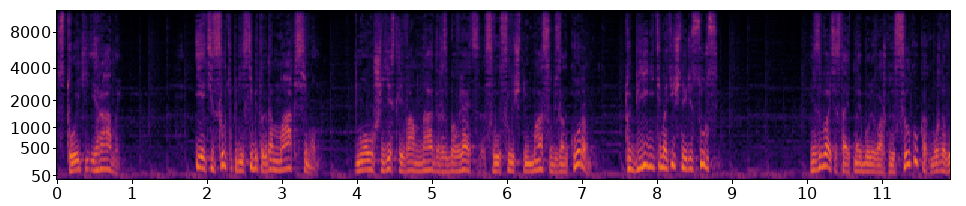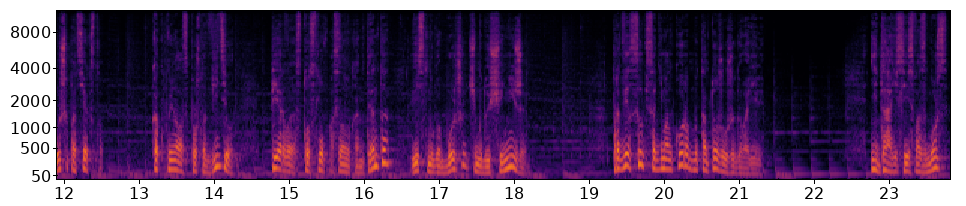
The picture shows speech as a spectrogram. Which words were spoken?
стойки и рамы. И эти ссылки принесли бы тогда максимум. А уж если вам надо разбавлять свою ссылочную массу без анкора, то бери нетематичные ресурсы. Не забывайте ставить наиболее важную ссылку как можно выше по тексту. Как упоминалось в прошлом видео, первые 100 слов основного контента весит много больше, чем идущие ниже. Про две ссылки с одним анкором мы там тоже уже говорили. И да, если есть возможность,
